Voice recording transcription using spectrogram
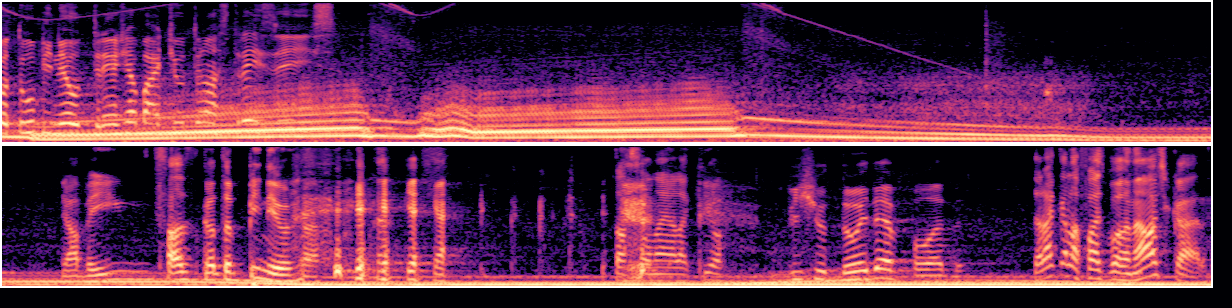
que eu turbinei o trem, eu já bati o trem umas três vezes. Já vem faz, cantando pneu já. Tá Estacionar ela aqui, ó. Bicho doido é foda. Será que ela faz burnout, cara?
